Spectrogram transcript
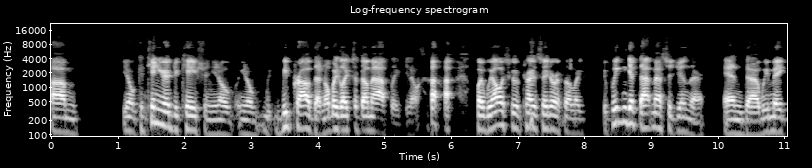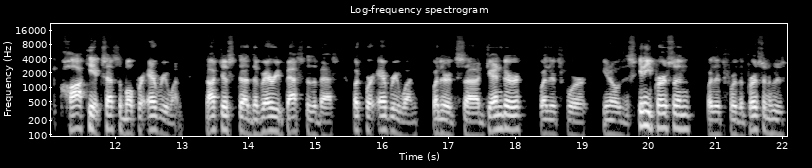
um, you know, continue education. You know, you know, be proud that nobody likes a dumb athlete. You know, but we always try to say to ourselves, like, if we can get that message in there, and uh, we make hockey accessible for everyone, not just uh, the very best of the best, but for everyone, whether it's uh, gender, whether it's for you know the skinny person, whether it's for the person who's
